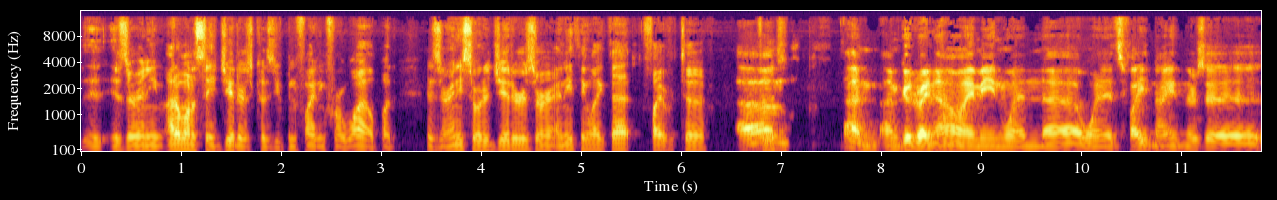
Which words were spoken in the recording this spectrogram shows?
is there any i don't want to say jitters because you've been fighting for a while but is there any sort of jitters or anything like that fight to Um, I'm I'm good right now. I mean, when uh, when it's fight night and there's a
